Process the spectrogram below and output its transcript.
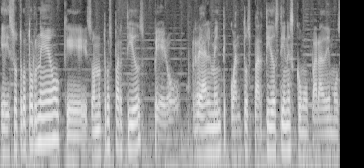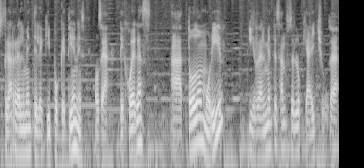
es otro torneo, que son otros partidos, pero realmente cuántos partidos tienes como para demostrar realmente el equipo que tienes. O sea, te juegas a todo morir y realmente Santos es lo que ha hecho. O sea,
